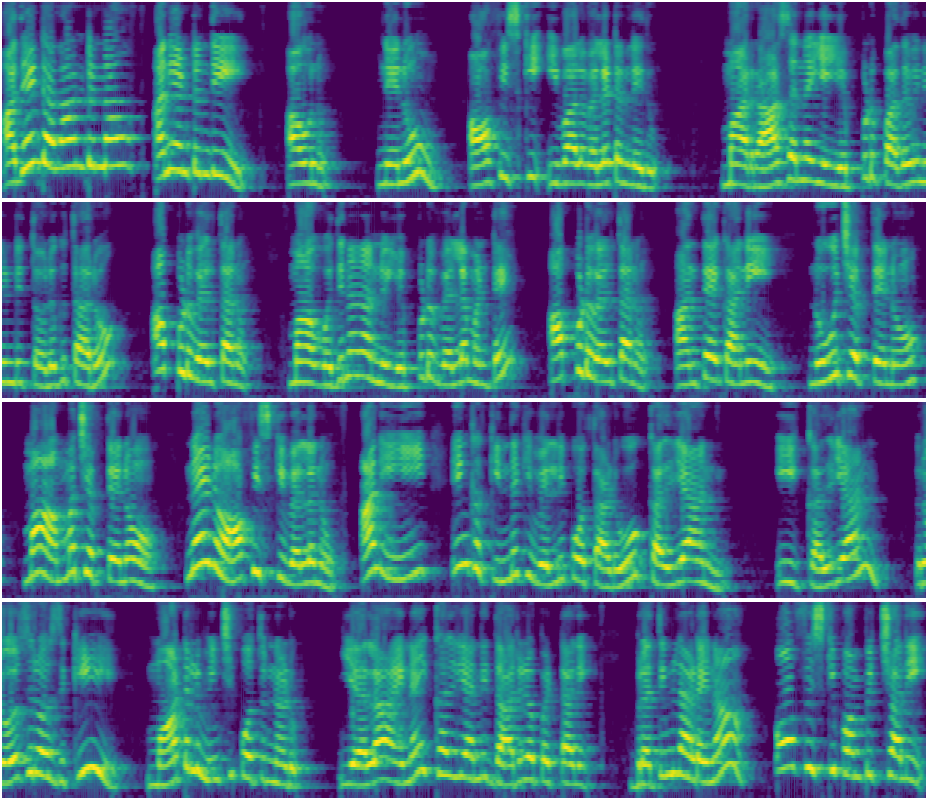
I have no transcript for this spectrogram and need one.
అదేంటి అలా అంటున్నావు? అని అంటుంది. అవును నేను ఆఫీస్కి ఇవాళ వెళ్ళటం లేదు. మా రాజన్నయ్య ఎప్పుడు పదవి నుండి తొలగుతారో అప్పుడు వెళ్తాను. మా వదిన నన్ను ఎప్పుడు వెళ్ళమంటే అప్పుడు వెళ్తాను. అంతేకాని నువ్వు చెప్తేనో మా అమ్మ చెప్తేనో నేను ఆఫీస్కి వెళ్ళను అని ఇంక కిందకి వెళ్ళిపోతాడు కళ్యాణ్. ఈ కళ్యాణ్ రోజు రోజుకి మాటలు మించిపోతున్నాడు. ఎలా అయినా ఈ కళ్యాణ్ని దారిలో పెట్టాలి. బ్రతిమలాడైనా ఆఫీస్కి పంపించాలి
